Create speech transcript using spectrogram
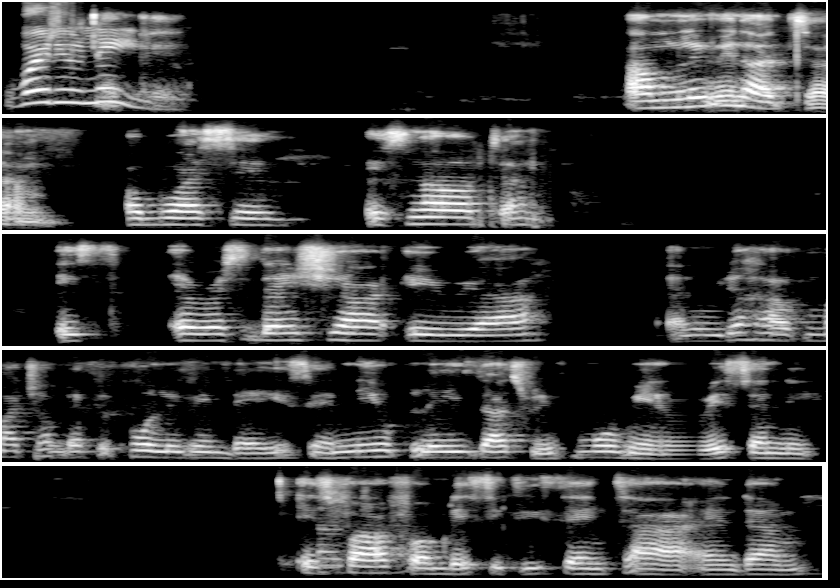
Where do you live? Okay. I'm living at um, Obuasi. It's not, um, it's a residential area and we don't have much of the people living there. It's a new place that we've moved in recently. It's far from the city center and um,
